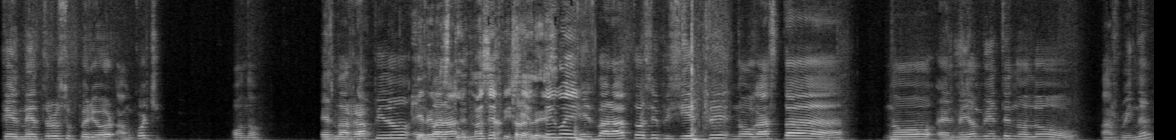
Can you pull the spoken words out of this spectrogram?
que el metro es superior a un coche. ¿O no? Es más rápido, ¿Quién es, eres bara- tú? Es más eficiente, güey. es barato, es eficiente, no gasta, no, el medio ambiente no lo arruina.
